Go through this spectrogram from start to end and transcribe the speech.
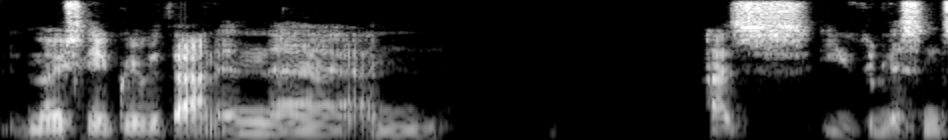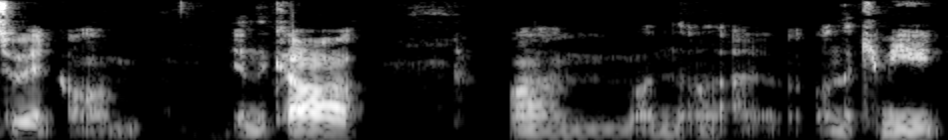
mostly agree with that, and uh, and as you can listen to it on in the car, um, on on the commute,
